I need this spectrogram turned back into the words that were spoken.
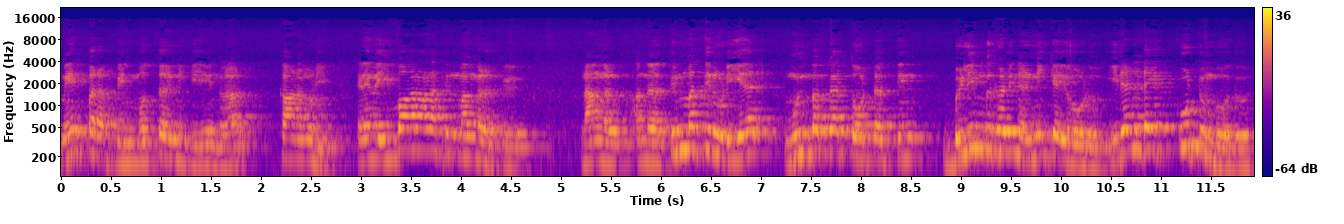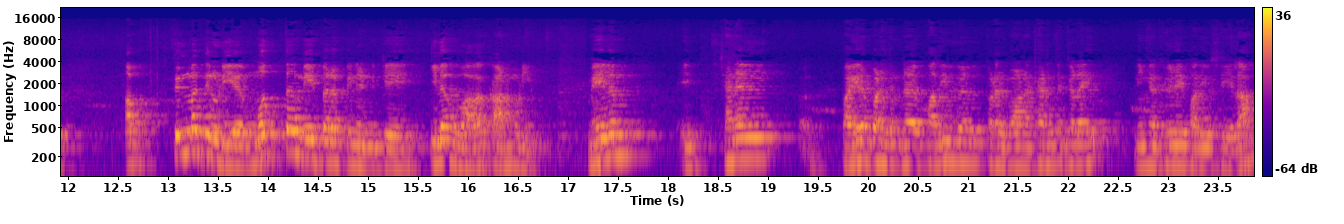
மேற்பரப்பின் மொத்த எண்ணிக்கையை எங்களால் காண முடியும். எனவே இவ்வாறான திண்மங்களுக்கு நாங்கள் அந்த திண்மத்தினுடைய முன்பக்க தோட்டத்தின் விளிம்புகளின் எண்ணிக்கையோடு இரண்டை கூட்டும் போது அப் திண்மத்தினுடைய மொத்த மேற்பரப்பின் எண்ணிக்கையை இலகுவாக காண முடியும். மேலும் இச்சேனலில் பகிரப்படுகின்ற பதிவுகள் தொடர்பான கருத்துக்களை நீங்கள் கீழே பதிவு செய்யலாம்.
